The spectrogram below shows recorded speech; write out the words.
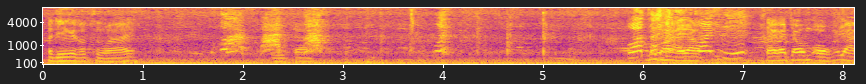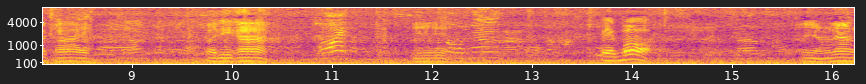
สวัสดีคนสวยดีจ้า ไม่ถ่ายหรอกใส่กระโจมอกไม่อยากถ่ายสวัสดีค่ะเย่เอกโบ้นี่มานั่ง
